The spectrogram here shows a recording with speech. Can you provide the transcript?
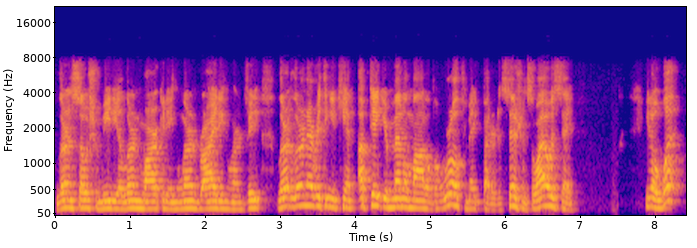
learn social media, learn marketing, learn writing, learn video, learn learn everything you can. Update your mental model of the world to make better decisions. So I always say, you know what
